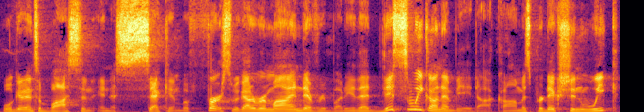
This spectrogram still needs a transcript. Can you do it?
We'll get into Boston in a second, but first we got to remind everybody that this week on NBA.com is prediction week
